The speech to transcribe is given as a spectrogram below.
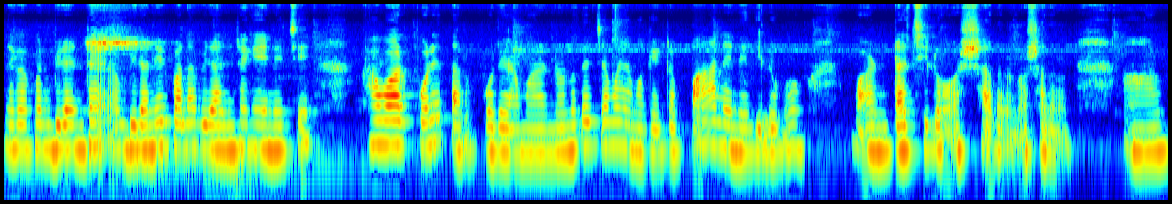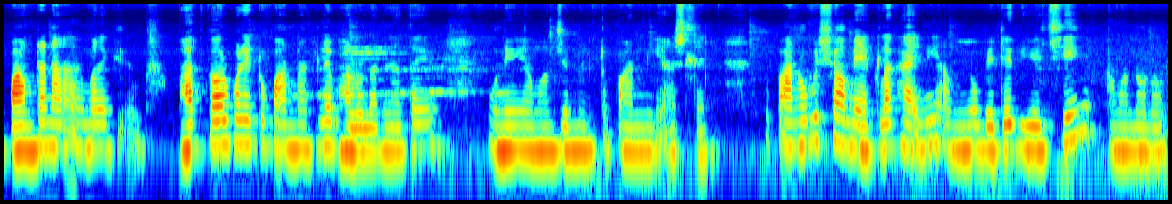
দেখো এখন বিরিয়ানিটা, বিরিয়ানির পালা বিরিয়ানিটাকে এনেছি। খাওয়ার পরে তারপরে আমার ননদের জামাই আমাকে একটা পান এনে দিল গো। পানটা ছিল অসাধারণ অসাধারণ। আর পানটা না মানে ভাত খাওয়ার পরে একটু পান না খেলে ভালো লাগে না। তাই উনি আমার জন্য একটা পান নিয়ে আসলেন। পান অবশ্য আমি একলা খাইনি, আমিও বেটে দিয়েছি, আমার ননদ,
